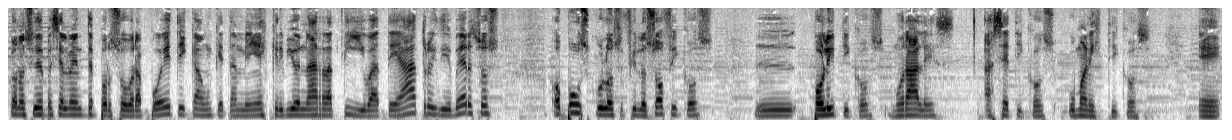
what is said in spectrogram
conocido especialmente por su obra poética, aunque también escribió narrativa, teatro y diversos opúsculos filosóficos, políticos, morales, ascéticos, humanísticos e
